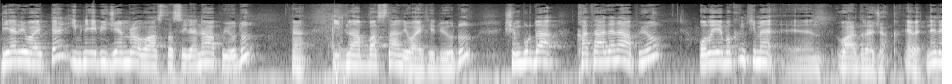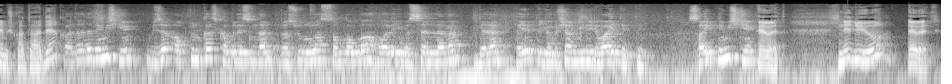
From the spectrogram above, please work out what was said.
diğer rivayetler İbn Ebi Cemra vasıtasıyla ne yapıyordu? Ha, İbn Abbas'tan rivayet ediyordu. Şimdi burada Katade ne yapıyor? Olaya bakın kime e, vardıracak. Evet ne demiş Katade? Katade demiş ki bize Abdülkaç kabilesinden Resulullah sallallahu aleyhi ve selleme gelen heyetle görüşen biri rivayet etti. Said demiş ki Evet. Ne diyor? Evet.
